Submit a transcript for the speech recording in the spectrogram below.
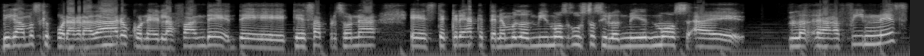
digamos que por agradar o con el afán de, que esa persona este, crea que tenemos los mismos gustos y los mismos eh, afines,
